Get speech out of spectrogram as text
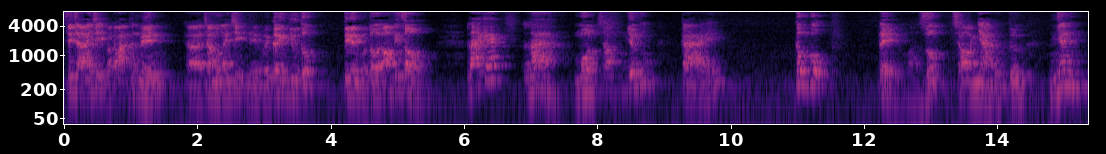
Xin chào anh chị và các bạn thân mến. À, Chào mừng anh chị đến với kênh youtube Tiền của tôi Official. Lãi kép là một trong những cái công cụ để mà giúp cho nhà đầu tư nhân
